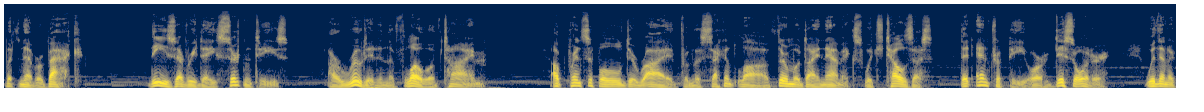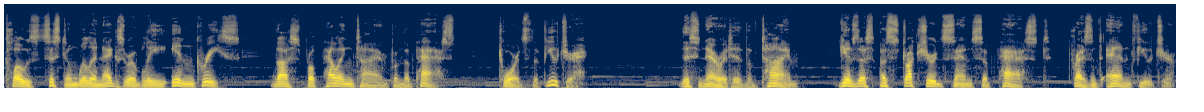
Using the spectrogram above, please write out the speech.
but never back. These everyday certainties are rooted in the flow of time, a principle derived from the second law of thermodynamics, which tells us that entropy or disorder within a closed system will inexorably increase, thus propelling time from the past towards the future. This narrative of time gives us a structured sense of past, present, and future.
